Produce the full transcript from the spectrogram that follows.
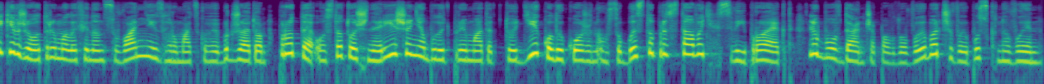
які вже отримали фінансування із громадського бюджету. Проте остаточне рішення будуть приймати тоді, коли кожен особисто представить свій проект. Любов Данча, Павло Вибач, випуск новин.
